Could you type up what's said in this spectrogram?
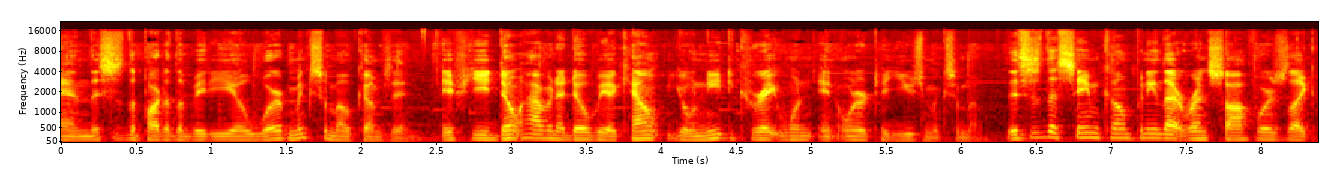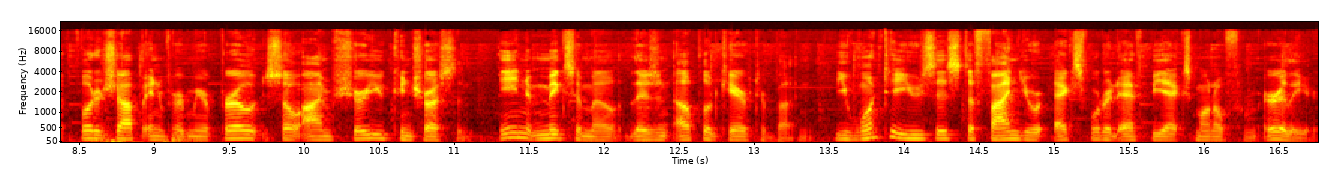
and this is the part of the video where Mixamo comes in. If you don't have an Adobe account, you'll need to create one in order to use Mixamo. This is the same company that runs softwares like Photoshop and Premiere Pro, so I'm sure you can trust them. In Mixamo, there's an upload character button. You want to use this to find your exported FBX model from earlier.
